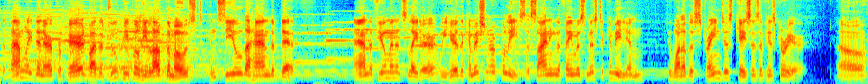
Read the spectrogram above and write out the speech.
The family dinner prepared by the two people he loved the most concealed the hand of death. And a few minutes later, we hear the Commissioner of Police assigning the famous Mr. Chameleon to one of the strangest cases of his career. Now,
